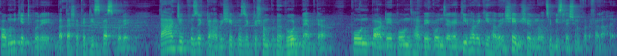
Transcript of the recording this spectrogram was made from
কমিউনিকেট করে বা তার সাথে ডিসকাস করে, তার যে প্রজেক্টটা হবে, সেই প্রজেক্টের সম্পূর্ণ রোড ম্যাপটা কোন পার্টে কোন ধাপে, কোন জায়গায়, কীভাবে কী হবে, সেই বিষয়গুলো হচ্ছে বিশ্লেষণ করে ফেলা হয়।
